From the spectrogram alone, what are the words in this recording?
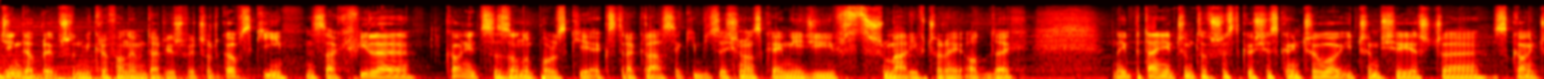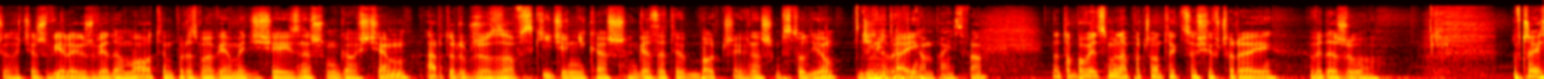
Dzień dobry, przed mikrofonem Dariusz Wieczorkowski. Za chwilę koniec sezonu polskiej Ekstraklasy. Kibice Śląskiej Miedzi wstrzymali wczoraj oddech. No i pytanie, czym to wszystko się skończyło i czym się jeszcze skończy, chociaż wiele już wiadomo. O tym porozmawiamy dzisiaj z naszym gościem. Artur Brzozowski, dziennikarz Gazety Wyborczej w naszym studiu. Dzień dobry, witam Państwa. No to powiedzmy na początek, co się wczoraj wydarzyło. No wczoraj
